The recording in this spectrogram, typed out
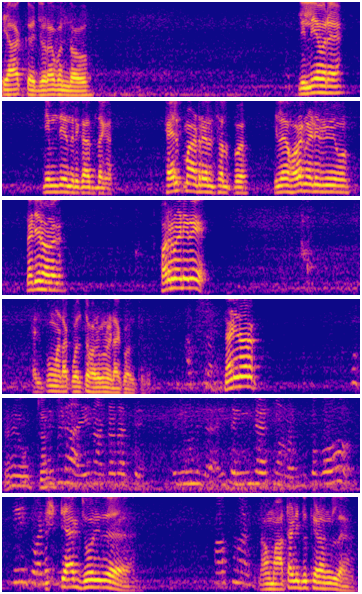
ಯಾಕೆ ಜ್ವರ ಬಂದವು? ಲಿಲ್ಲಿ ಅವರೇ ನಿಮ್ದೇನ್ರಿ ಗದ್ಲಾಗ ಹೆಲ್ಪ್ ಮಾಡ್ರಿ ಅಲ್ಲಿ ಸ್ವಲ್ಪ. ಇಲ್ಲ ಹೊರಗೆ ನಡೀರಿ ನೀವು. ನಡೀರಿ ಹೊರಗೆ. ಹೊರಗೆ ನಡೀರಿ. ಹೆಲ್ಪ್ ಮಾಡಕ್ಕೆ ಹೊಲ್ತು ಹೊರಗೆ ನಡಕ್ಕೆ ಹೊಲ್ತೀವಿ ನಡೀರಿ ಹೊರಗೆ. ಇಷ್ಟ ಯಾಕೆ ಜೋರಿದೆ ನಾವು ಮಾತಾಡಿದ್ದು ಕೇಳಂಗಿಲ್ಲ ಅಲ್ಲಿ ತೆಂಗಿನಕಾಯಿ ಮಡಿ ಕೊಬ್ಬರಿ ಚಟ್ನಿ ಮಾಡು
